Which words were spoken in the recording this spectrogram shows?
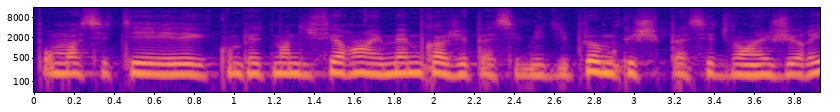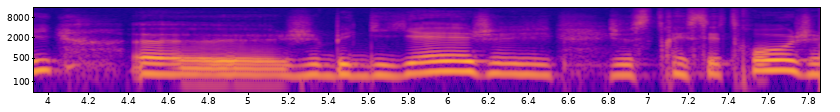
Pour moi, c'était complètement différent. Et même quand j'ai passé mes diplômes, que je suis passée devant un jury, euh, je bégayais, je, stressais trop, je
